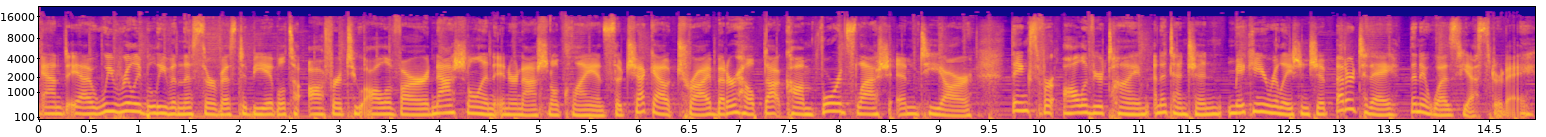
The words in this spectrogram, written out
And uh, we really believe in this service to be able to offer to all of our national and international clients. So check out trybetterhelp.com forward slash MTR. Thanks for all of your time and attention, making your relationship better today than it was yesterday.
